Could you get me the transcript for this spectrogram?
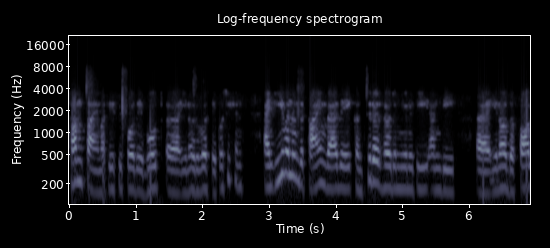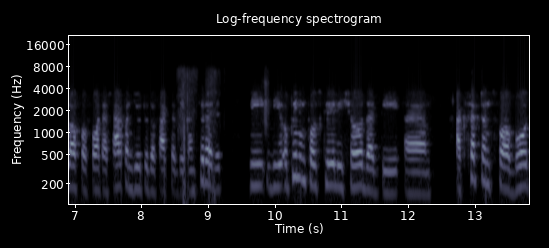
some time, at least before they both, uh, you know, reversed their positions. And even in the time where they considered herd immunity and the, uh, you know, the fall off of what has happened due to the fact that they considered it, the, the opinion polls clearly show that the um, acceptance for both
